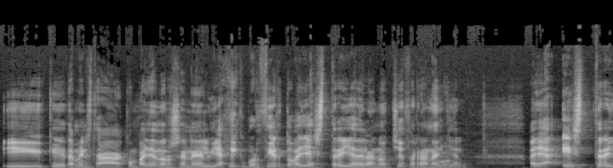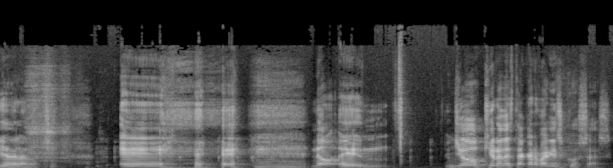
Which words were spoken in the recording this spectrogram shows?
y que también está acompañándonos en el viaje. Y que por cierto, vaya estrella de la noche, Ferran Ángel. Vaya estrella de la noche. Eh, no, eh, yo quiero destacar varias cosas.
